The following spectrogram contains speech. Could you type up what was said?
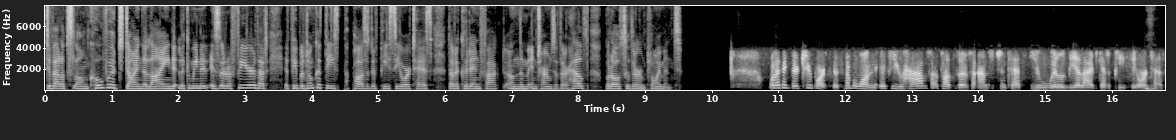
develops long COVID down the line. Look, I mean, is there a fear that if people don't get these positive PCR tests, that it could impact on them in terms of their health, but also their employment? Well, I think there are two parts to this. Number one, if you have a positive antigen test, you will be allowed to get a PCR mm-hmm. test.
